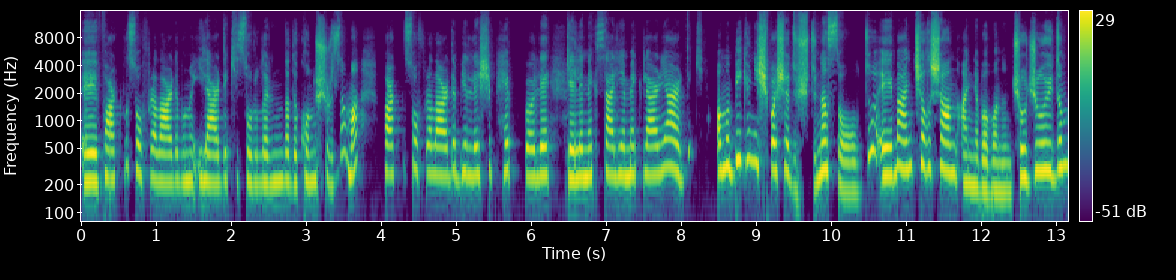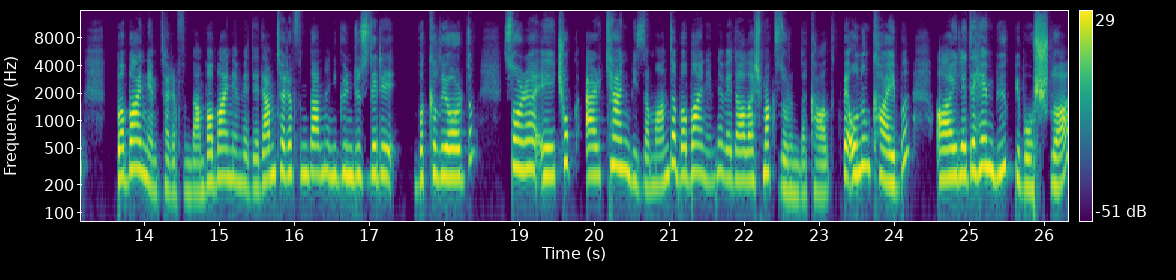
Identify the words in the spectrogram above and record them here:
E, farklı sofralarda bunu ilerideki sorularında da konuşuruz ama farklı sofralarda birleşip hep böyle geleneksel yemekler yerdik. Ama bir gün iş başa düştü. Nasıl oldu? E, ben çalışan anne babanın çocuğuydum. Babaannem tarafından, babaannem ve dedem tarafından hani gündüzleri bakılıyordum. Sonra e, çok erken bir zamanda babaannemle vedalaşmak zorunda kaldık ve onun kaybı ailede hem büyük bir boşluğa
